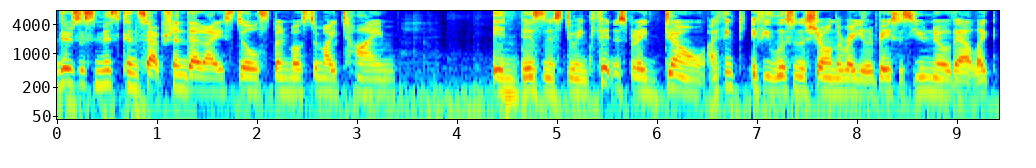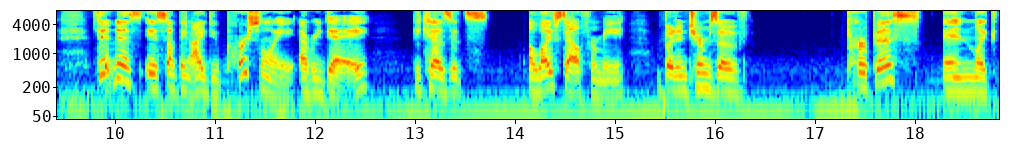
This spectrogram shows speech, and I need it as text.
there's this misconception that I still spend most of my time in business doing fitness, but I don't. I think if you listen to the show on the regular basis, you know that like fitness is something I do personally every day because it's a lifestyle for me. But in terms of purpose and like,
